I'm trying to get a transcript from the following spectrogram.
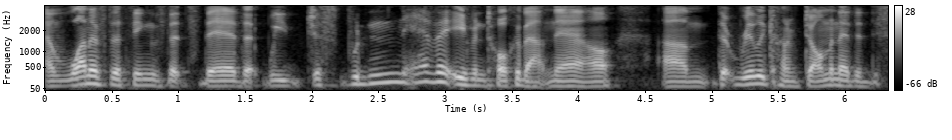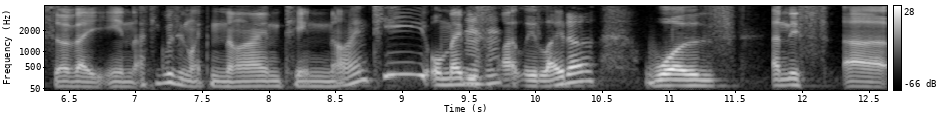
And one of the things that's there that we just would never even talk about now, um, that really kind of dominated this survey in, I think it was in like 1990 or maybe slightly later, was. And this uh,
